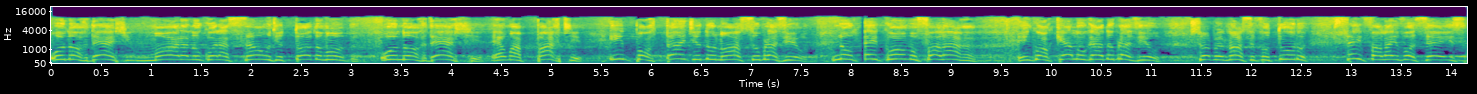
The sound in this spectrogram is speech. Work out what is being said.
O Nordeste mora no coração de todo mundo. O Nordeste é uma parte importante do nosso Brasil. Não tem como falar em qualquer lugar do Brasil sobre o nosso futuro sem falar em vocês,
